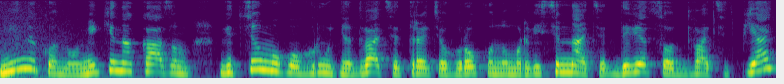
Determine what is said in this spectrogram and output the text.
Мінекономіки наказом від 7 грудня 2023 року номер 18925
